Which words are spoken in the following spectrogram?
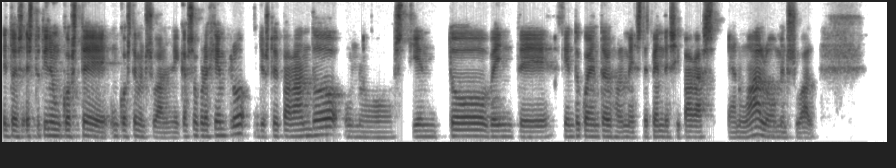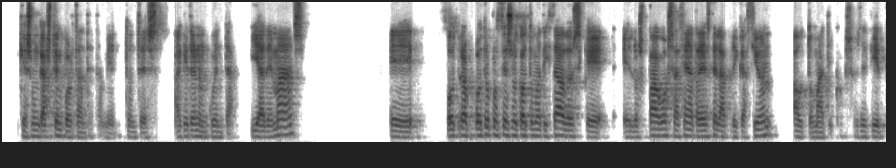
Entonces, esto tiene un coste, un coste mensual. En mi caso, por ejemplo, yo estoy pagando unos 120, 140 euros al mes, depende si pagas anual o mensual, que es un gasto importante también. Entonces, hay que tenerlo en cuenta. Y además, eh, otro, otro proceso que he automatizado es que eh, los pagos se hacen a través de la aplicación automáticos. Es decir,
